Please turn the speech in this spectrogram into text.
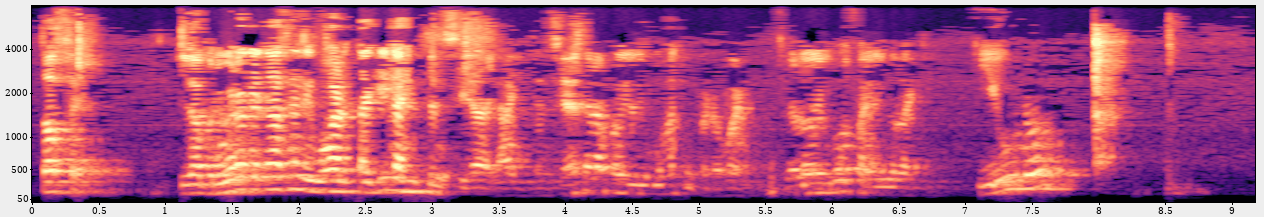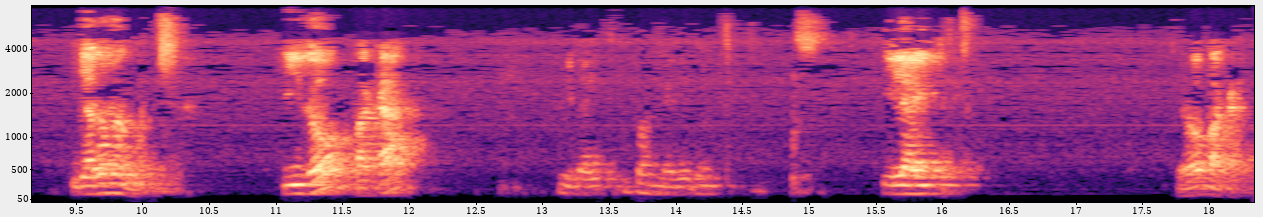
Entonces, lo primero que te hace es dibujarte aquí las intensidades. Las intensidades te las puedes dibujar tú, pero bueno, yo lo dibujo saliendo de aquí. Y uno, ya no me gusta. Y dos, para acá, Y la hice por medio y la I. Va para acá.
